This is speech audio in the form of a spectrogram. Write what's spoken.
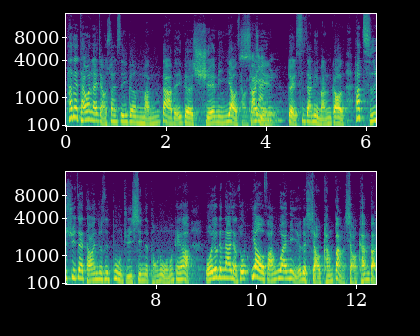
它在台湾来讲算是一个蛮大的一个学名药厂，它也对市占率蛮高的。它持续在台湾就是布局新的通路。我们可以看到，我就跟大家讲说，药房外面有一个小扛棒、小看板，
